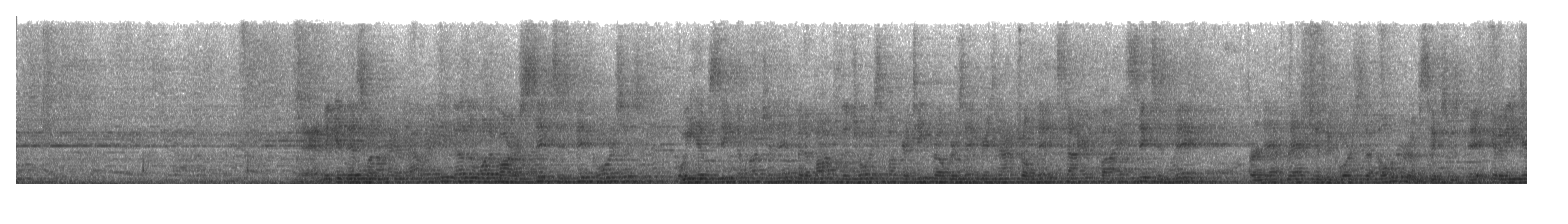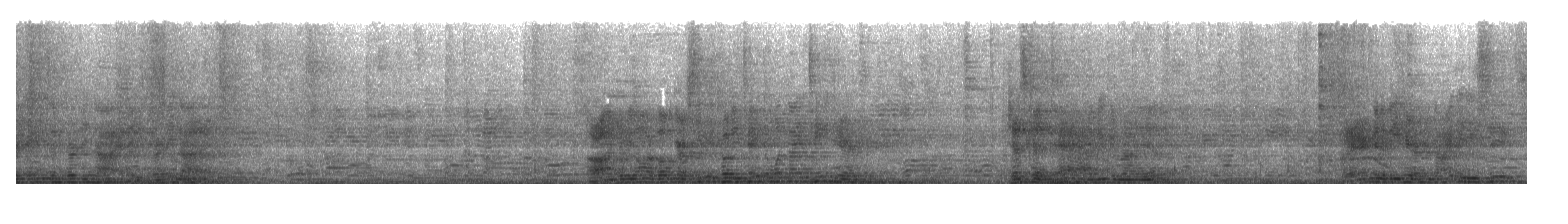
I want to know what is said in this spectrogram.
And to get this one ironed out, ready? Another one of our sixes big horses. We have seen a bunch of them, but a box of the choice Bunker Team Rovers, Avery's Natural Pick, sired by Sixes Pick. Burnett Ranch is, of course, the owner of Sixes Pick. Going to be here 8 and 39. 8 39. All right, here we are. Bo Garcia, Cody Tate, the 119 here. Jessica Tab, you can ride in. They're going to be here 986.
